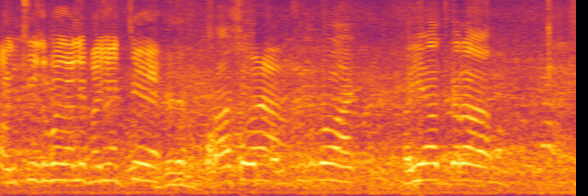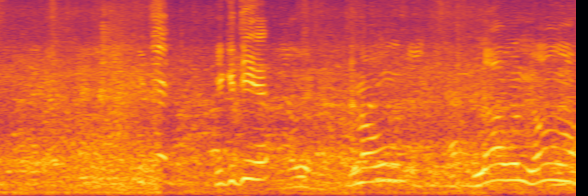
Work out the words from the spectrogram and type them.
पंचवीस रुपये झाले भैयाचे सहाशे पंचवीस रुपये आहे भैयाच करा। हे? किती आहे नऊ नऊ नऊ.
